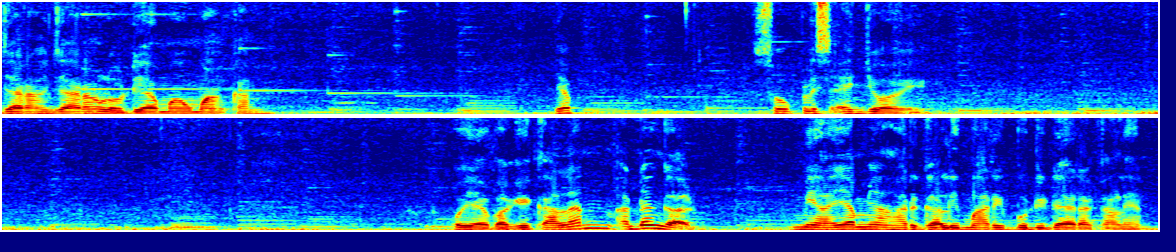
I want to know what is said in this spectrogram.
Jarang-jarang loh dia mau makan. Yap, so please enjoy. Oh ya, bagi kalian ada nggak mie ayam yang harga 5000 di daerah kalian?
